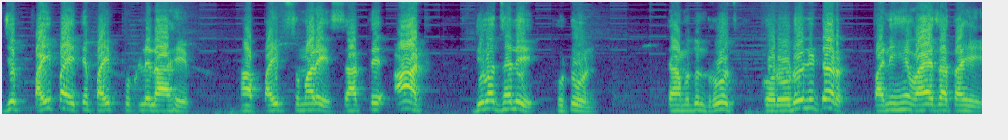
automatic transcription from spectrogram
जे पाईप आहे ते पाईप फुटलेला आहे. हा पाईप सुमारे सात ते आठ दिवस झाले फुटून. त्यामधून रोज करोडो लिटर पाणी हे वाया जात आहे.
